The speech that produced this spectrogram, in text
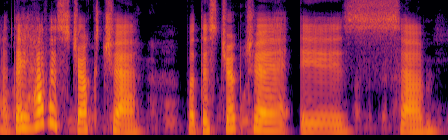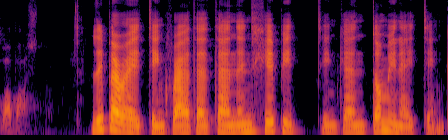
Uh, they have a structure, but the structure is um, liberating rather than inhibiting and dominating.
